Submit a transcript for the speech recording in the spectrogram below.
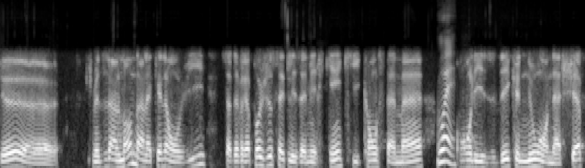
que euh, je me dis dans le monde dans lequel on vit, ça devrait pas juste être les Américains qui constamment ont les idées que nous on achète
